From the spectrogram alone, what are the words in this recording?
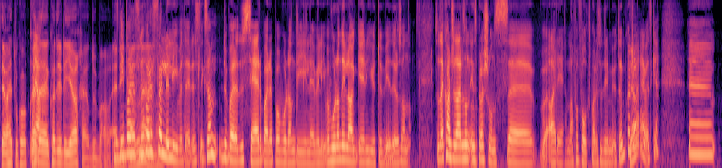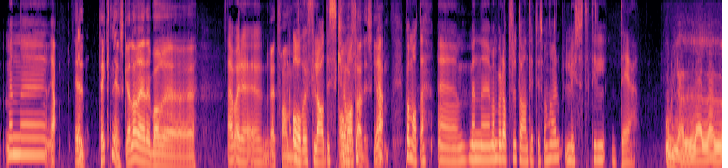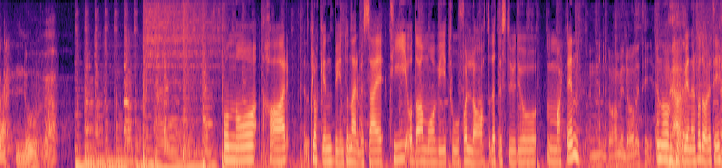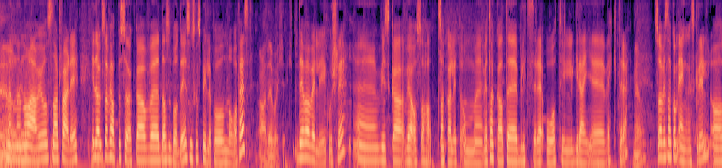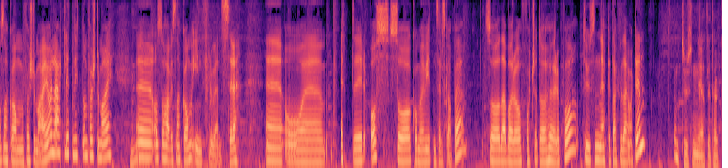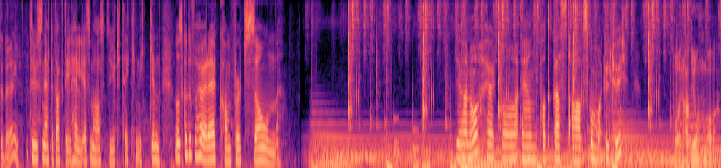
Det var helt OK. Hva er, Ja. det, hva er det de gjør her? Du bare, De de, bare, galne, du bare følger livet deres, liksom. Du, bare, du ser bare på hvordan de lever livet. Hvordan de lager YouTube-videoer og sånn. da. Så det er kanskje det er en sånn inspirasjonsarena for folk som har lyst til å drive med YouTube. Kanskje, Ja. jeg vet ikke. Uh, men uh, ja. Er det teknisk, eller er det bare Det er bare rett fram? overfladisk. På. Overfladisk, ja. på en måte. Eh, men eh, man burde absolutt ta en titt hvis man har lyst til det. Ooh la la la la Nova. Og nå har klokken begynte å nærme seg ti, og da må vi to forlate dette studio, Martin. Mm, Da har vi dårlig tid. Nå ja, vi begynner å få dårlig tid, Ja, men ja. nå er vi jo snart ferdig. I dag så har vi hatt besøk av eh, Das Body, som skal spille på Novafest. Ja, det var kjekt. Det var veldig koselig. Eh, Vi, skal, vi har også snakka litt om eh, Vi har takka til blitzere og til greie vektere. Ja. Så har vi snakka om engangsgrill og snakka om 1. mai, og lært litt nytt om 1. mai. Mm. Eh, og så har vi snakka om influensere. Eh, og eh, etter oss så kommer Vitenselskapet. Så det er bare å fortsette å høre på. Tusen hjertelig takk til deg, Martin. Tusen hjertelig takk til deg. Tusen hjertelig takk til Helje, som har styrt teknikken. Nå skal du få høre Comfort Zone. Du har nå hørt på en podkast av Skumma kultur. På radioen Nova.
